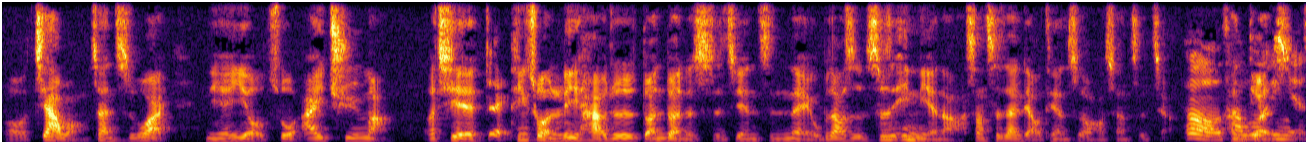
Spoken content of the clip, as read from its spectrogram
呃架网站之外，你也有做 IG 嘛？而且听说很厉害，就是短短的时间之内，我不知道是是不是一年啊？上次在聊天的时候好像是讲，哦，差不多一年。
